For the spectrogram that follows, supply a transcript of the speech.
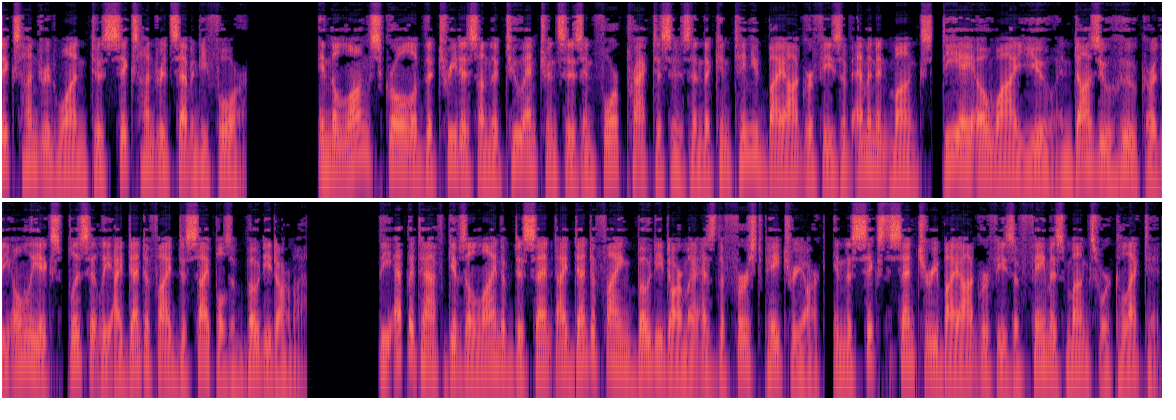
601-674. In the long scroll of the treatise on the two entrances and four practices and the continued biographies of eminent monks, Daoyu and Dazu Huike are the only explicitly identified disciples of Bodhidharma. The epitaph gives a line of descent identifying Bodhidharma as the first patriarch. In the 6th century biographies of famous monks were collected.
